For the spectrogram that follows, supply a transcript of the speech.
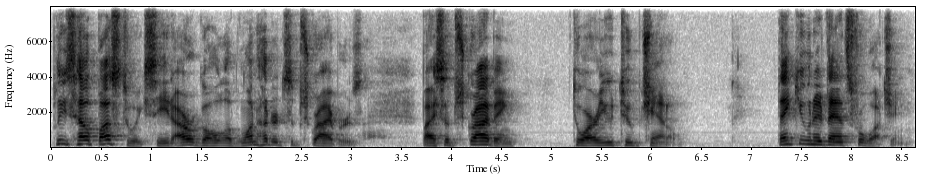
Please help us to exceed our goal of 100 subscribers by subscribing to our YouTube channel. Thank you in advance for watching.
